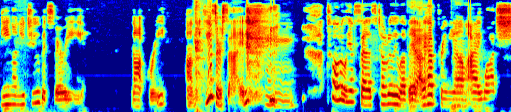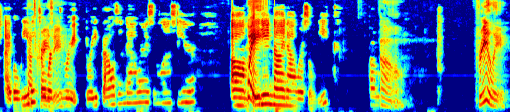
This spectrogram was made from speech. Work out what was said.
being on YouTube, it's very not great. On the user side, Mhm. totally obsessed, totally love it. Yeah. I have premium. Yeah. I watch, I believe That's it's over three three thousand hours in the last year. Um, Wait. eighty nine hours a week. Um, Oh. Really?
